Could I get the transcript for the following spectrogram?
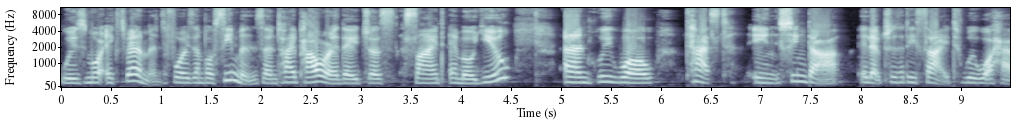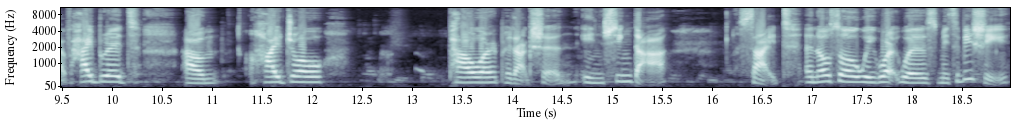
with more experiments. For example, Siemens and Taipower, they just signed MOU. And we will test in Xingda electricity site. We will have hybrid um, hydro power production in Xingda site. And also we work with Mitsubishi.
